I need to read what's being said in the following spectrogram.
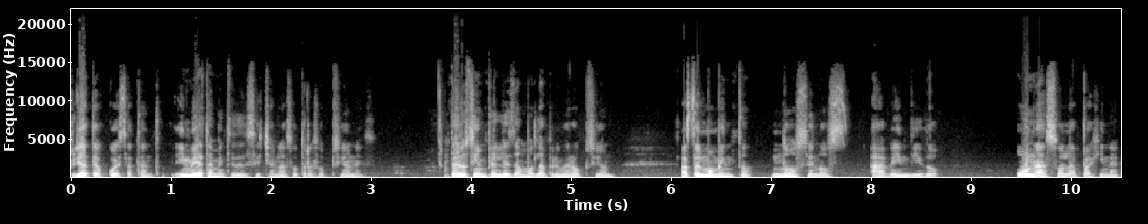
ya te cuesta tanto. Inmediatamente desechan las otras opciones. Pero siempre les damos la primera opción. Hasta el momento no se nos ha vendido una sola página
